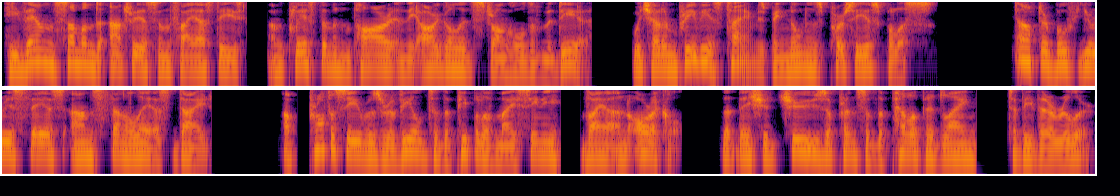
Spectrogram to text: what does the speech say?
He then summoned Atreus and Thyestes and placed them in power in the Argolid stronghold of Midea, which had in previous times been known as Perseuspolis. After both Eurystheus and Sthenelaus died, a prophecy was revealed to the people of Mycenae via an oracle that they should choose a prince of the Pelopid line to be their ruler.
